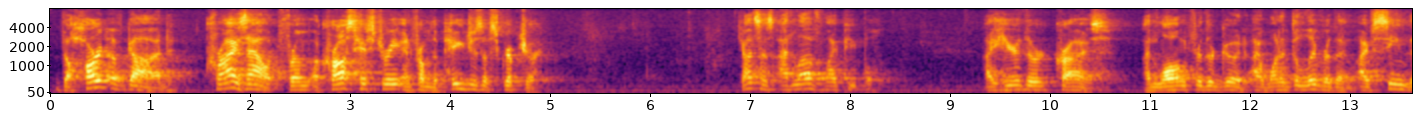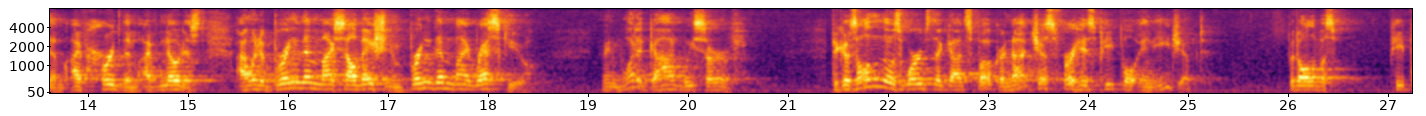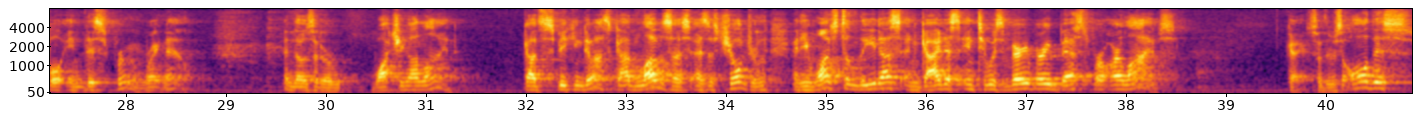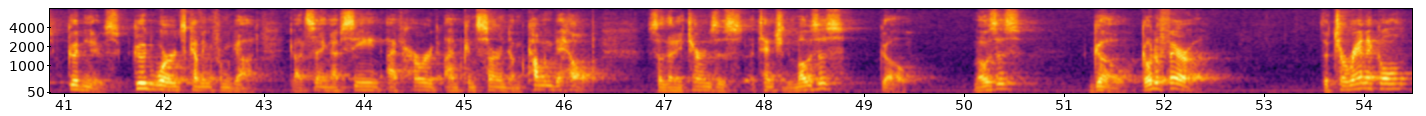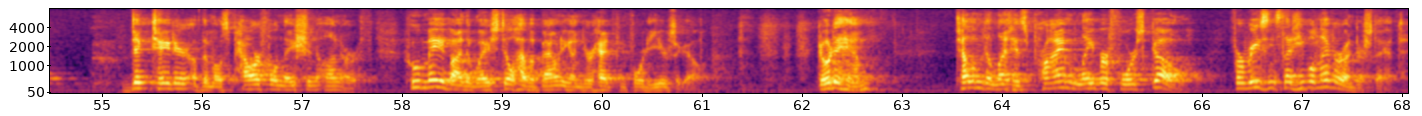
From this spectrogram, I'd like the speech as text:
the heart of God cries out from across history and from the pages of Scripture. God says, I love my people. I hear their cries. I long for their good. I want to deliver them. I've seen them. I've heard them. I've noticed. I want to bring them my salvation and bring them my rescue. I mean, what a God we serve. Because all of those words that God spoke are not just for his people in Egypt, but all of us people in this room right now and those that are watching online. God's speaking to us. God loves us as his children, and he wants to lead us and guide us into his very, very best for our lives. Okay, so there's all this good news, good words coming from God. God saying, I've seen, I've heard, I'm concerned, I'm coming to help. So then he turns his attention to Moses go. Moses, go. Go to Pharaoh, the tyrannical dictator of the most powerful nation on earth, who may, by the way, still have a bounty on your head from 40 years ago. Go to him, tell him to let his prime labor force go for reasons that he will never understand.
